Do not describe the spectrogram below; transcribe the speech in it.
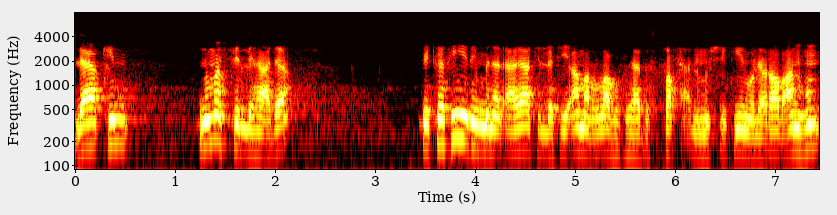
لكن نمثل لهذا بكثير من الآيات التي أمر الله فيها بالصفح عن المشركين والإعراض عنهم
